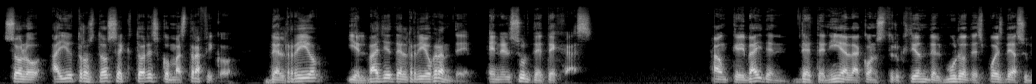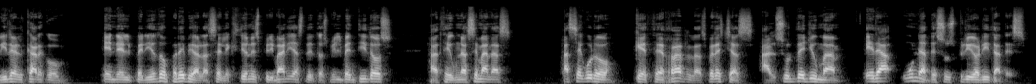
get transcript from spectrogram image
Solo hay otros dos sectores con más tráfico, del río y el Valle del Río Grande, en el sur de Texas. Aunque Biden detenía la construcción del muro después de asumir el cargo, en el periodo previo a las elecciones primarias de 2022, hace unas semanas, aseguró que cerrar las brechas al sur de Yuma era una de sus prioridades.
